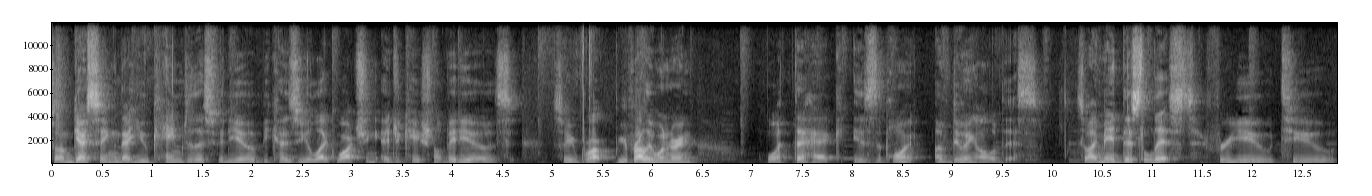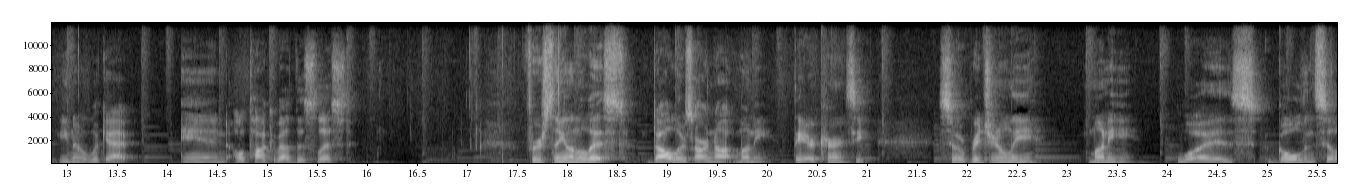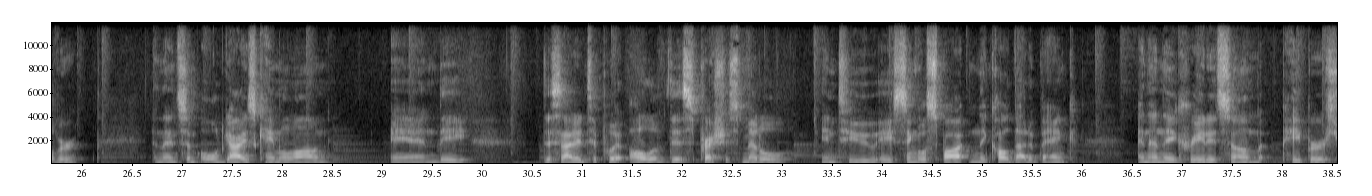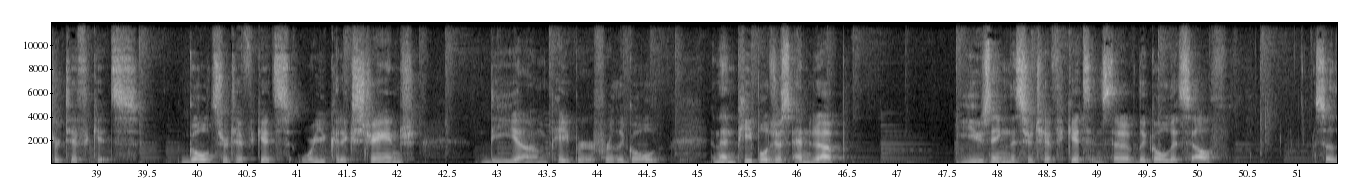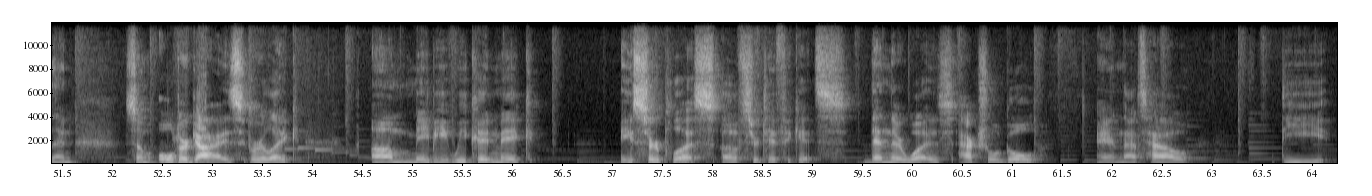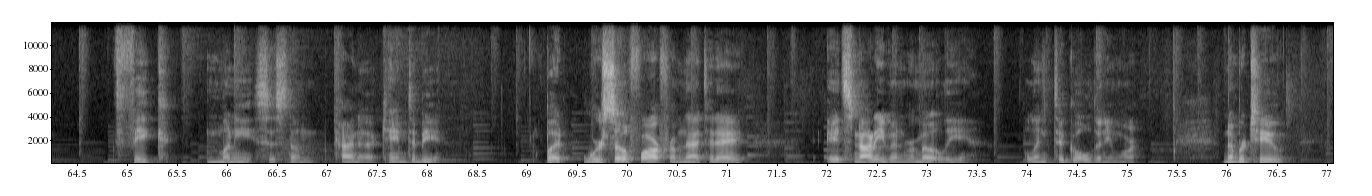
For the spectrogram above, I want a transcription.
So I'm guessing that you came to this video because you like watching educational videos. So you're, you're probably wondering, what the heck is the point of doing all of this? So I made this list for you to, you know, look at and I'll talk about this list. First thing on the list, dollars are not money, they are currency. So originally, money was gold and silver, and then some old guys came along and they decided to put all of this precious metal into a single spot and they called that a bank. And then they created some paper certificates, gold certificates where you could exchange the um, paper for the gold. And then people just ended up using the certificates instead of the gold itself. So then some older guys were like, um, maybe we could make a surplus of certificates than there was actual gold. And that's how the fake money system kind of came to be. But we're so far from that today, it's not even remotely linked to gold anymore. Number two,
